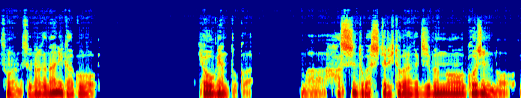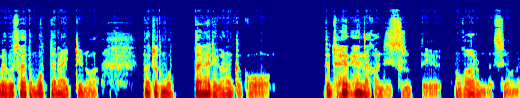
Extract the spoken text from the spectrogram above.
そうなんですよ。なんか何かこう、表現とか、まあ発信とかしてる人がなんか自分の個人のウェブサイト持ってないっていうのは、なんかちょっともったいないというか、なんかこう、ちょっと変な感じするっていうのがあるんですよね。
